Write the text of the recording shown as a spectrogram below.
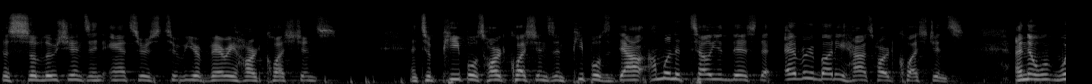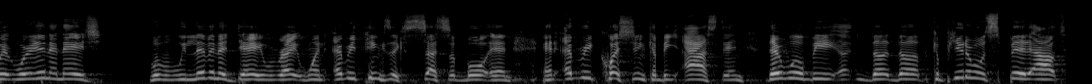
the solutions and answers to your very hard questions and to people's hard questions and people's doubt. I'm going to tell you this that everybody has hard questions. And we're, we're in an age we live in a day right when everything's accessible and and every question can be asked and there will be uh, the the computer will spit out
